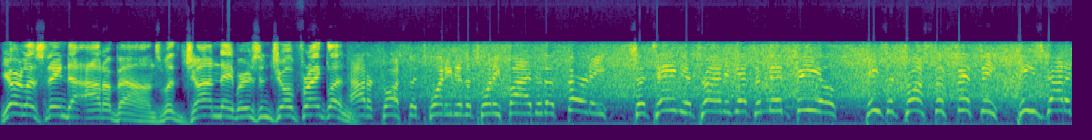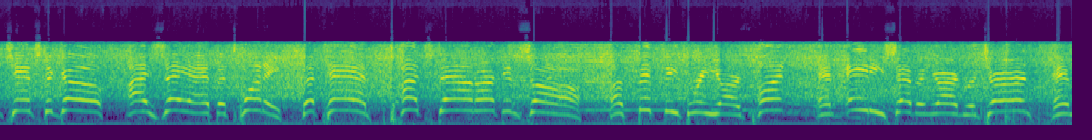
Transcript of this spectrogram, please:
You're listening to Out of Bounds with John Neighbors and Joe Franklin. Out across the 20 to the 25 to the 30. Sategna trying to get to midfield. He's across the 50. He's got a chance to go. Isaiah at the 20, the 10. Touchdown, Arkansas. A 53 yard punt, an 87 yard return, and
